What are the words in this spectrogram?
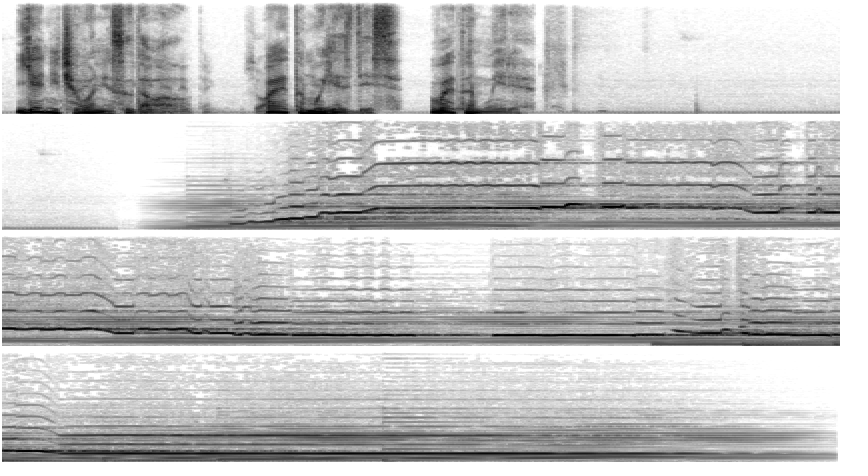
Я ничего не создавал, поэтому я здесь, в этом мире.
